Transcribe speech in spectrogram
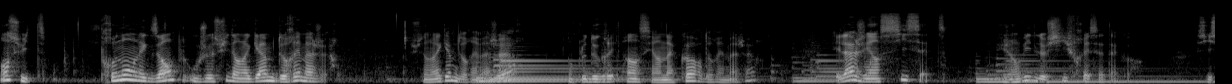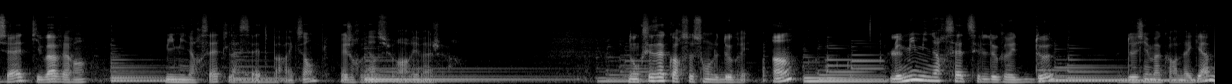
Ensuite, prenons l'exemple où je suis dans la gamme de Ré majeur. Je suis dans la gamme de Ré majeur, donc le degré 1 c'est un accord de Ré majeur, et là j'ai un Si7, et j'ai envie de le chiffrer cet accord. Si7 qui va vers un Mi mineur 7, La 7 par exemple, et je reviens sur un Ré majeur. Donc ces accords ce sont le degré 1, le Mi mineur 7 c'est le degré 2, le deuxième accord de la gamme,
